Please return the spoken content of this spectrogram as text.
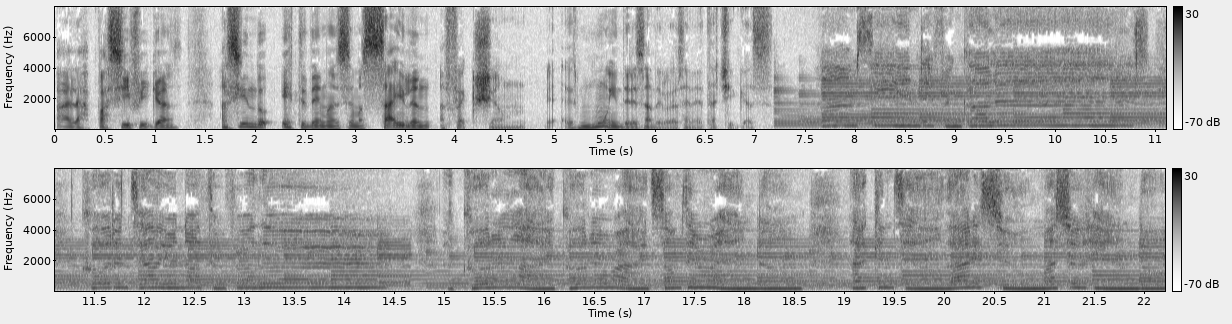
a las Pacíficas haciendo este tema que se llama Silent Affection. Es muy interesante lo que hacen estas chicas. Something random. I can tell that it's too much to handle.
